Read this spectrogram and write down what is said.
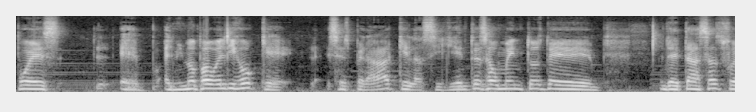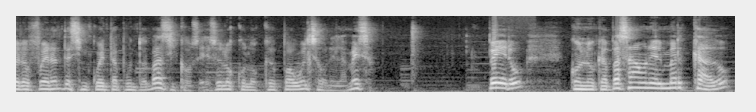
pues eh, el mismo Powell dijo que se esperaba que los siguientes aumentos de, tasas fueran de 50 puntos básicos. Eso lo colocó Powell sobre la mesa. Pero con lo que ha pasado en el mercado,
